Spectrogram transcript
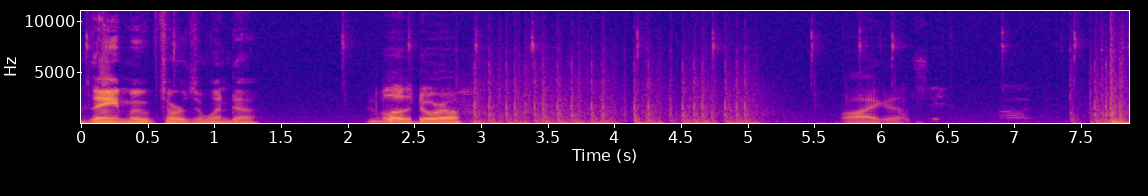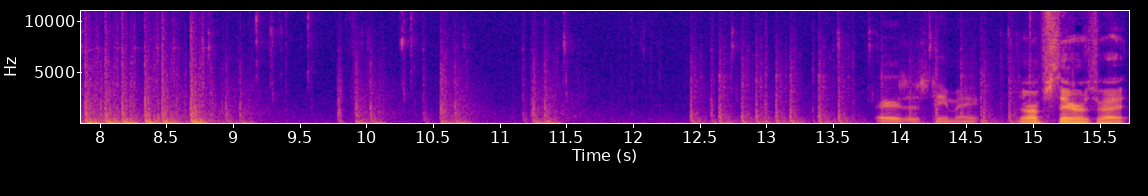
They ain't moved towards the window. Blow the door off. I like it. There's his teammate. They're upstairs, right?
